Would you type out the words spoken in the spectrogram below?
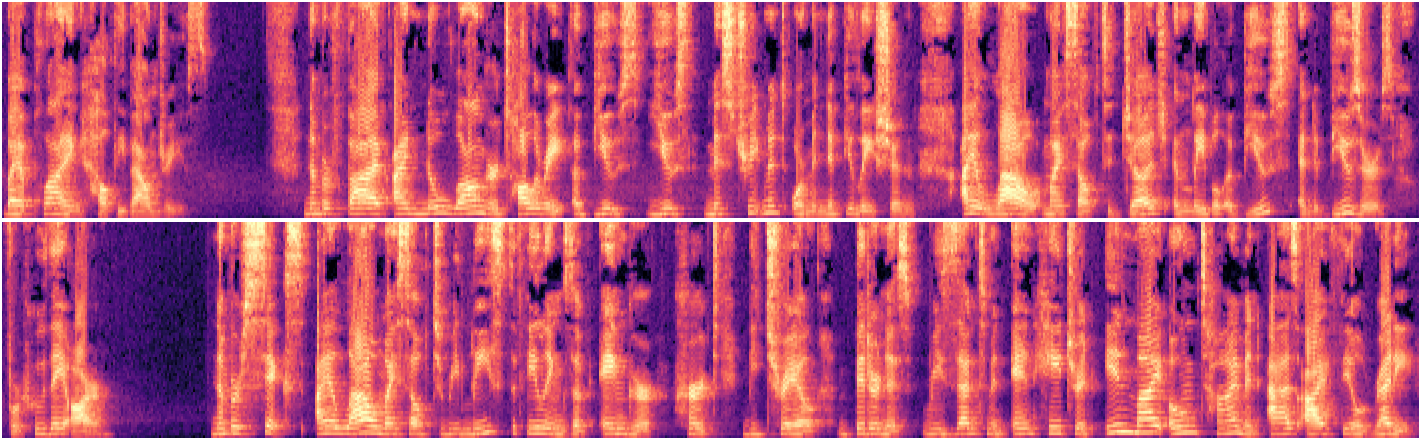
by applying healthy boundaries. Number five, I no longer tolerate abuse, use, mistreatment, or manipulation. I allow myself to judge and label abuse and abusers for who they are. Number six, I allow myself to release the feelings of anger, hurt, betrayal, bitterness, resentment, and hatred in my own time and as I feel ready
